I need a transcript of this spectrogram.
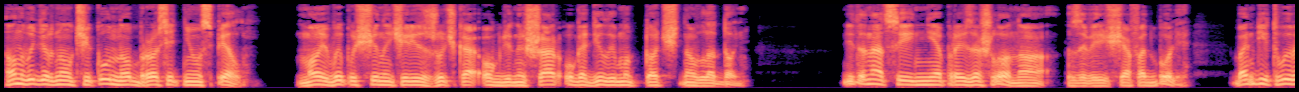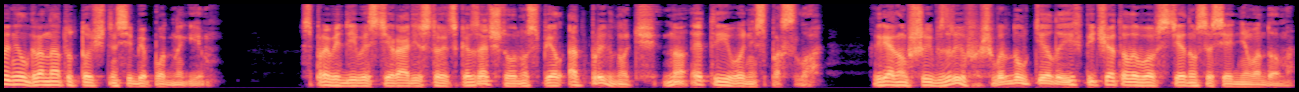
Он выдернул чеку, но бросить не успел. Мой выпущенный через жучка огненный шар угодил ему точно в ладонь. Детонации не произошло, но, заверещав от боли, Бандит выронил гранату точно себе под ноги. Справедливости ради стоит сказать, что он успел отпрыгнуть, но это его не спасло. Грянувший взрыв швырнул тело и впечатал его в стену соседнего дома.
